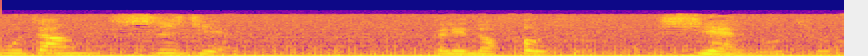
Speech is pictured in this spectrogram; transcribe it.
五章师姐格林的后书显露出来，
